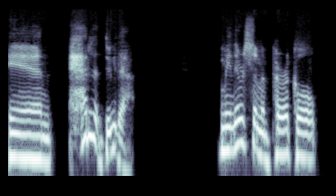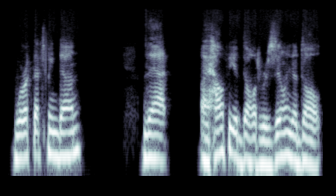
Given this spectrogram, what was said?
And how does it do that? I mean, there's some empirical work that's been done that a healthy adult, a resilient adult,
